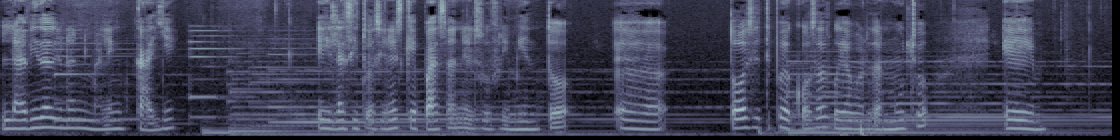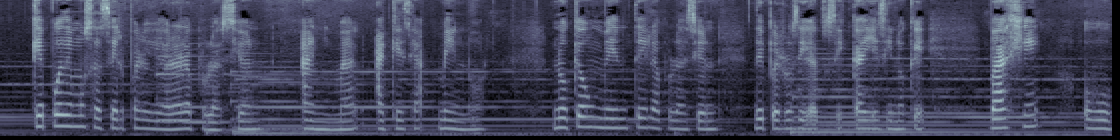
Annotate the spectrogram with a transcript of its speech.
la vida de un animal en calle, las situaciones que pasan, el sufrimiento, eh, todo ese tipo de cosas voy a abordar mucho. Eh, ¿Qué podemos hacer para ayudar a la población animal a que sea menor? No que aumente la población de perros y gatos en calle, sino que baje o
